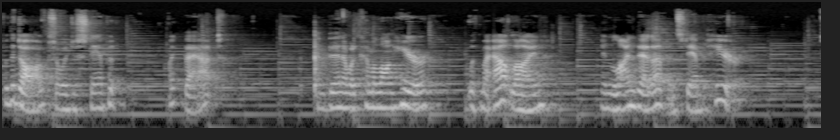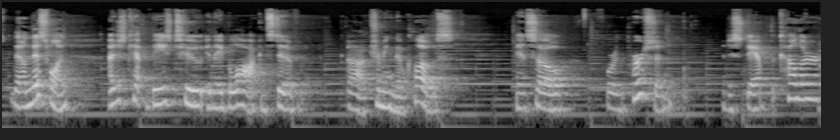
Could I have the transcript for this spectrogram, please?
for the dog, so I just stamp it like that. And then I would come along here with my outline and line that up and stamp it here. Then on this one, I just kept these two in a block instead of uh, trimming them close. And so for the person, I just stamped the color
